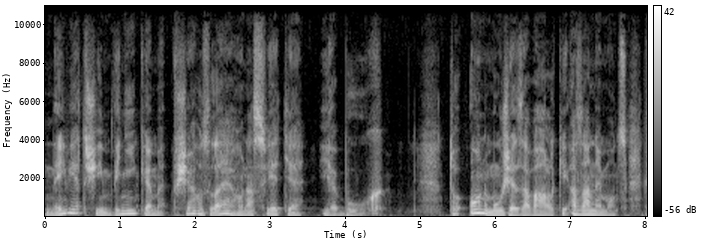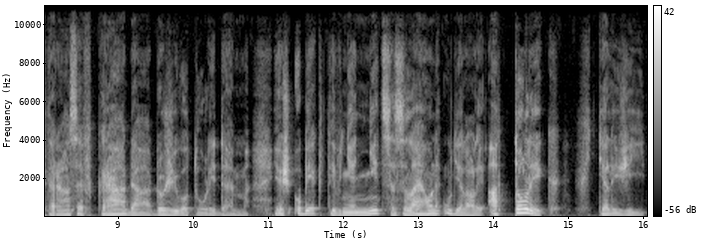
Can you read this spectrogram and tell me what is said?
Největším vyníkem všeho zlého na světě je Bůh. To on může za války a za nemoc, která se vkrádá do životu lidem, jež objektivně nic zlého neudělali a tolik chtěli žít.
